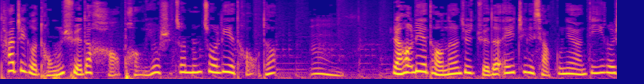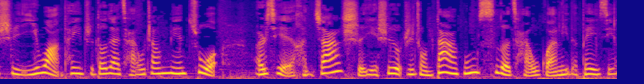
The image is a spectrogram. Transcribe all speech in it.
他这个同学的好朋友是专门做猎头的。嗯然后猎头呢就觉得，哎，这个小姑娘，第一个是以往她一直都在财务上面做，而且很扎实，也是有这种大公司的财务管理的背景。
